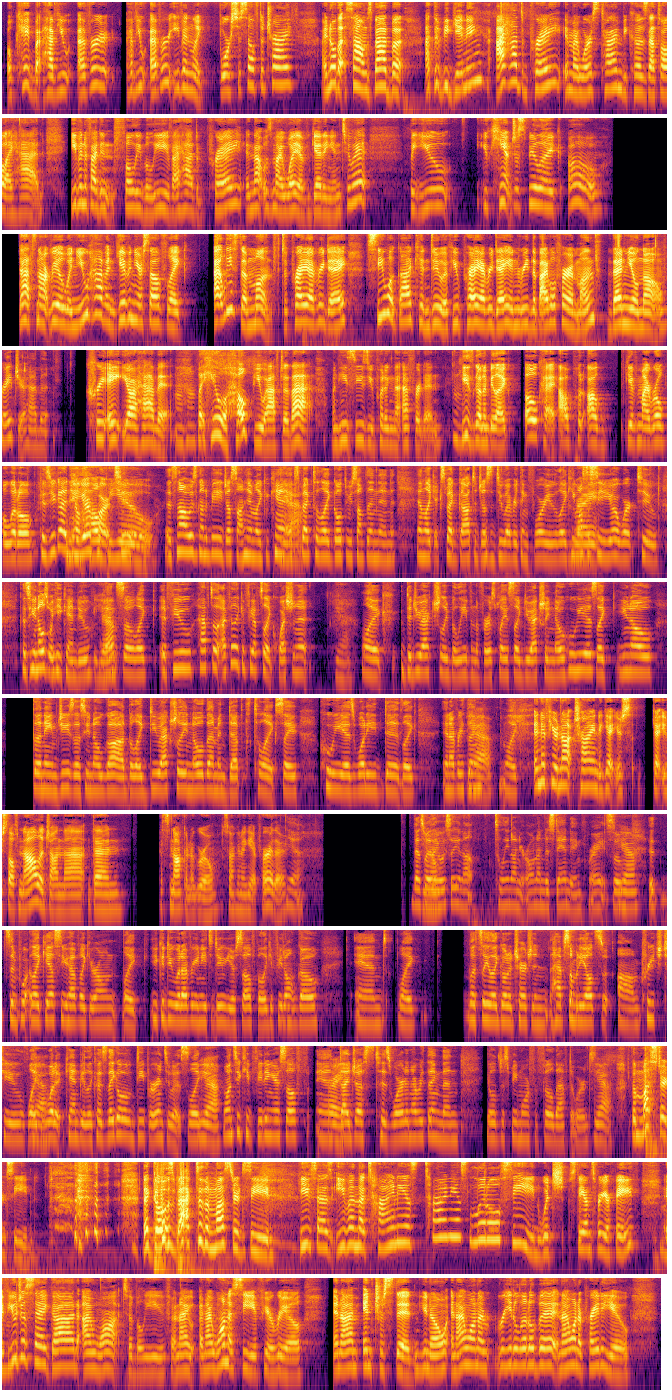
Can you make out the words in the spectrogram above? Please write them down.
Okay, but have you ever have you ever even like forced yourself to try? I know that sounds bad, but at the beginning, I had to pray in my worst time because that's all I had. Even if I didn't fully believe, I had to pray, and that was my way of getting into it. But you you can't just be like, "Oh, that's not real when you haven't given yourself like at least a month to pray every day. See what God can do if you pray every day and read the Bible for a month, then you'll know. create your habit. Create your habit. Mm-hmm. But he will help you after that when he sees you putting the effort in. Mm-hmm. He's going to be like, "Okay, I'll put I'll give my rope a little." Because you gotta do your part you. too. It's not always gonna be just on him. Like you can't Yeah. expect to like go through something and and like expect God to just do everything for you. Like he wants to see your work too, because he knows what he can do. yeah And so like if you have to, I feel like if you have to like question it, Yeah. like did you actually believe in the first place? Like do you actually know who he is? Like you know the name Jesus, you know God, but like do you actually know them in depth to like say who he is, what he did, like and everything? Yeah. Like And if you're not trying to get your get yourself knowledge on that, then it's not going to grow. It's not going to get further. Yeah. That's You why they always say not to lean on your own understanding, right? So yeah. it's important. Like, yes, you have like your own, like, you could do whatever you need to do yourself, but like, if you Mm-hmm. don't go and like, let's say like go to church and have somebody else um preach to you like Yeah. what it can be because they go deeper into it so like Yeah. once you keep feeding yourself and Right. digest his word and everything then you'll just be more fulfilled afterwards Yeah. The mustard seed. that goes back to the mustard seed. He says even the tiniest, tiniest little seed, which stands for your faith, if you just say, God, I want to believe and I and I want to see if you're real and I'm interested, you know, and I want to read a little bit and I want to pray to you.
